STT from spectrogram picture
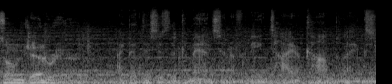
Its own generator. I bet this is the command center for the entire complex.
